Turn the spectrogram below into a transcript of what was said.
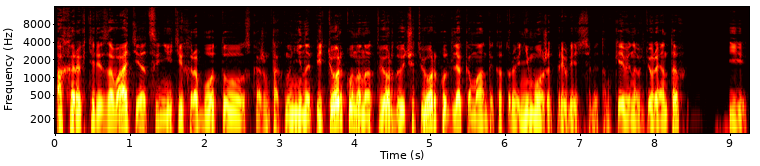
охарактеризовать и оценить их работу, скажем так, ну не на пятерку, но на твердую четверку для команды, которая не может привлечь себе там Кевинов Дюрентов и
